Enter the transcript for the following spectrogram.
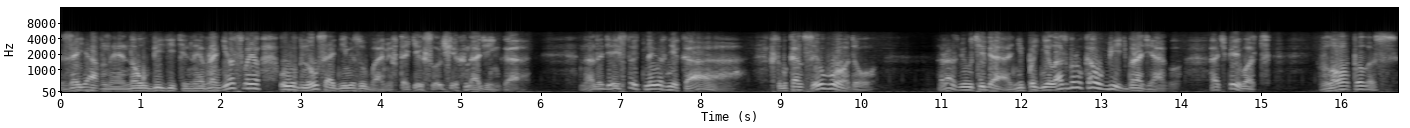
за явное, но убедительное вранье свое, улыбнулся одними зубами. В таких случаях, Наденька, надо действовать наверняка, чтобы концы в воду. Разве у тебя не поднялась бы рука убить бродягу? А теперь вот влопалась...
